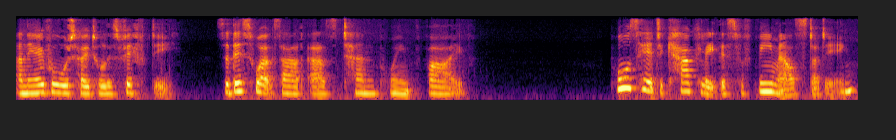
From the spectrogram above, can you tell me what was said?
and the overall total is 50. So this works out as 10.5. Pause here to calculate this for females studying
